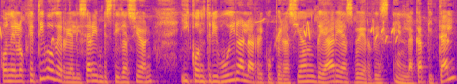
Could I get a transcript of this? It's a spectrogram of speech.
Con el objetivo de realizar investigación y contribuir a la recuperación de áreas verdes en la capital,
